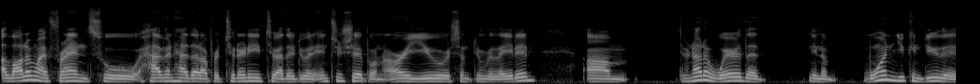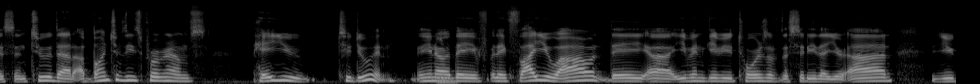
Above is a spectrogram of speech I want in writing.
a lot of my friends who haven't had that opportunity to either do an internship on RU or something related, um, they're not aware that you know one you can do this and two that a bunch of these programs pay you to do it. You know, mm. they they fly you out. They uh, even give you tours of the city that you're at. You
